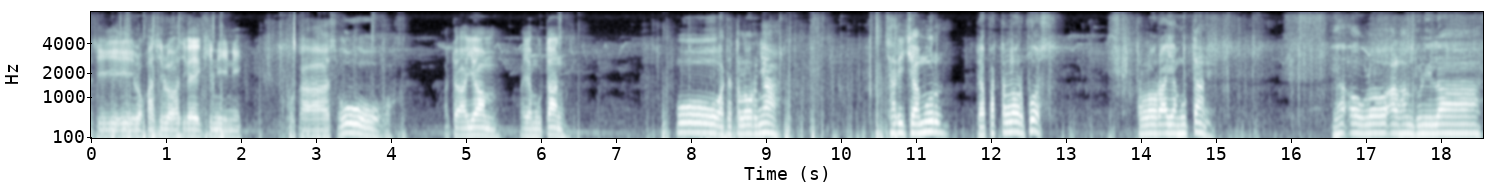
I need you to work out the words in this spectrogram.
di lokasi-lokasi kayak gini ini. Bekas oh ada ayam ayam hutan. Oh ada telurnya. Cari jamur dapat telur bos. Telur ayam hutan. Ya Allah Alhamdulillah.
